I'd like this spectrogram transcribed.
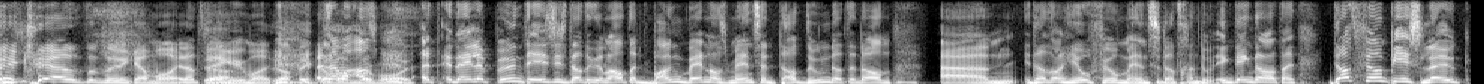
ik, ja, dat vind ik heel mooi. Dat vind ik humor. Dat vind ik dan als, mooi. Het, het hele punt is, is dat ik dan altijd bang ben als mensen dat doen, dat er dan... Um, dat dan heel veel mensen dat gaan doen. Ik denk dan altijd, dat filmpje is leuk,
